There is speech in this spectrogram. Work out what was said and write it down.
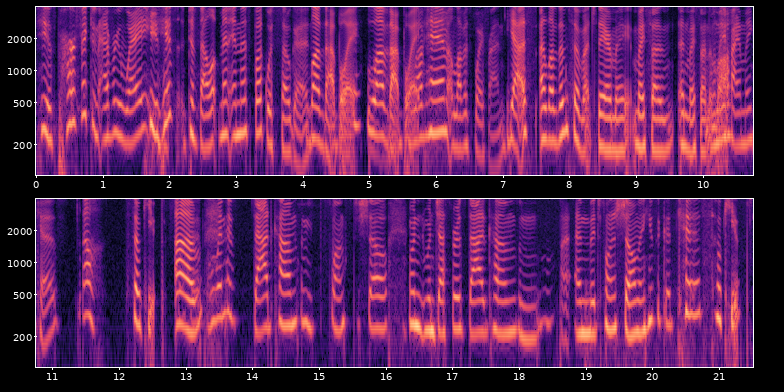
He is perfect in every way. He's- his development in this book was so good. Love that boy. Love that boy. Love him. I love his boyfriend. Yes, I love them so much. They are my my son and my When son-in-law. they finally kiss. oh, so cute. Um, when his dad comes and he just wants to show when when Jesper's dad comes and and they just want to show him that he's a good kid. so cute.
